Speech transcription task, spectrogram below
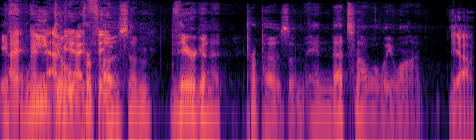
If I- we and, don't mean, propose think- them, they're going to propose them, and that's not what we want. Yeah.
